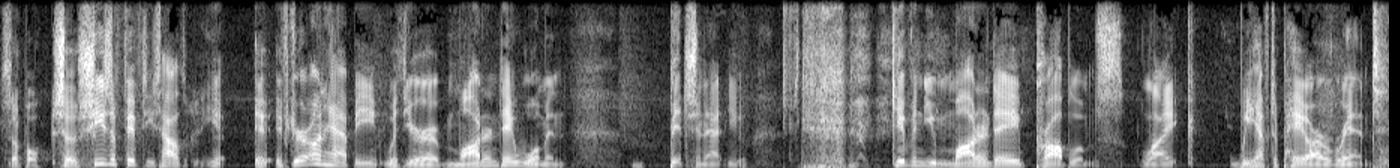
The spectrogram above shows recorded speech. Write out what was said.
Simple. so she's a 50s house you know, if, if you're unhappy with your modern day woman bitching at you giving you modern day problems like we have to pay our rent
